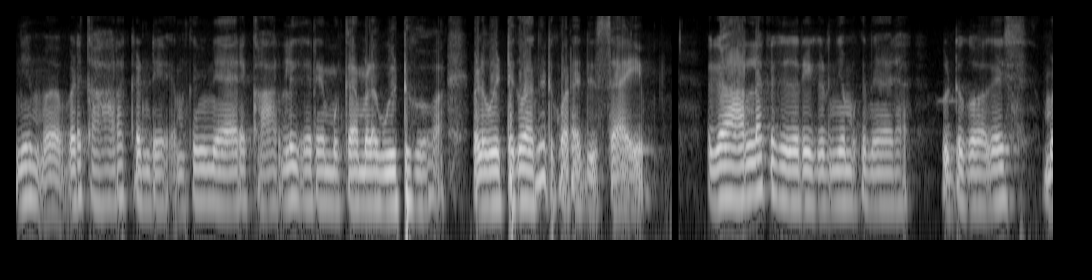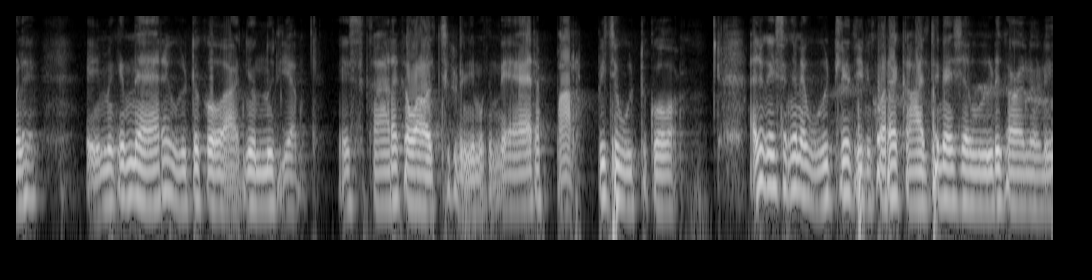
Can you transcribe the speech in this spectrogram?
ഇനി ഇവിടെ കാറൊക്കെ ഉണ്ട്. നമുക്ക് നേരെ കാറിൽ കയറി നമുക്ക് നമ്മളെ വീട്ടിൽ പോവാം. നമ്മളെ വീട്ടിൽ വന്നിട്ട് കുറേ ദിവസമായി കാറിലൊക്കെ കയറിയിരിക്കണ നമുക്ക് നേരെ വീട്ടിൽ പോവാം. ഗൈസ് നമ്മളെ നമുക്ക് നേരെ വീട്ടിൽ പോവാം. ഇനി ഒന്നുമില്ല. ഗൈസ് കാറൊക്കെ വളച്ചിക്കിട്ട് നമുക്ക് നേരെ പറപ്പിച്ച് വീട്ടിൽ പോവാം. അത് കഴിച്ച് അങ്ങനെ വീട്ടിലെത്തി കുറേ കാലത്തിന് ശേഷം വീട് കാണാനാണ്.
